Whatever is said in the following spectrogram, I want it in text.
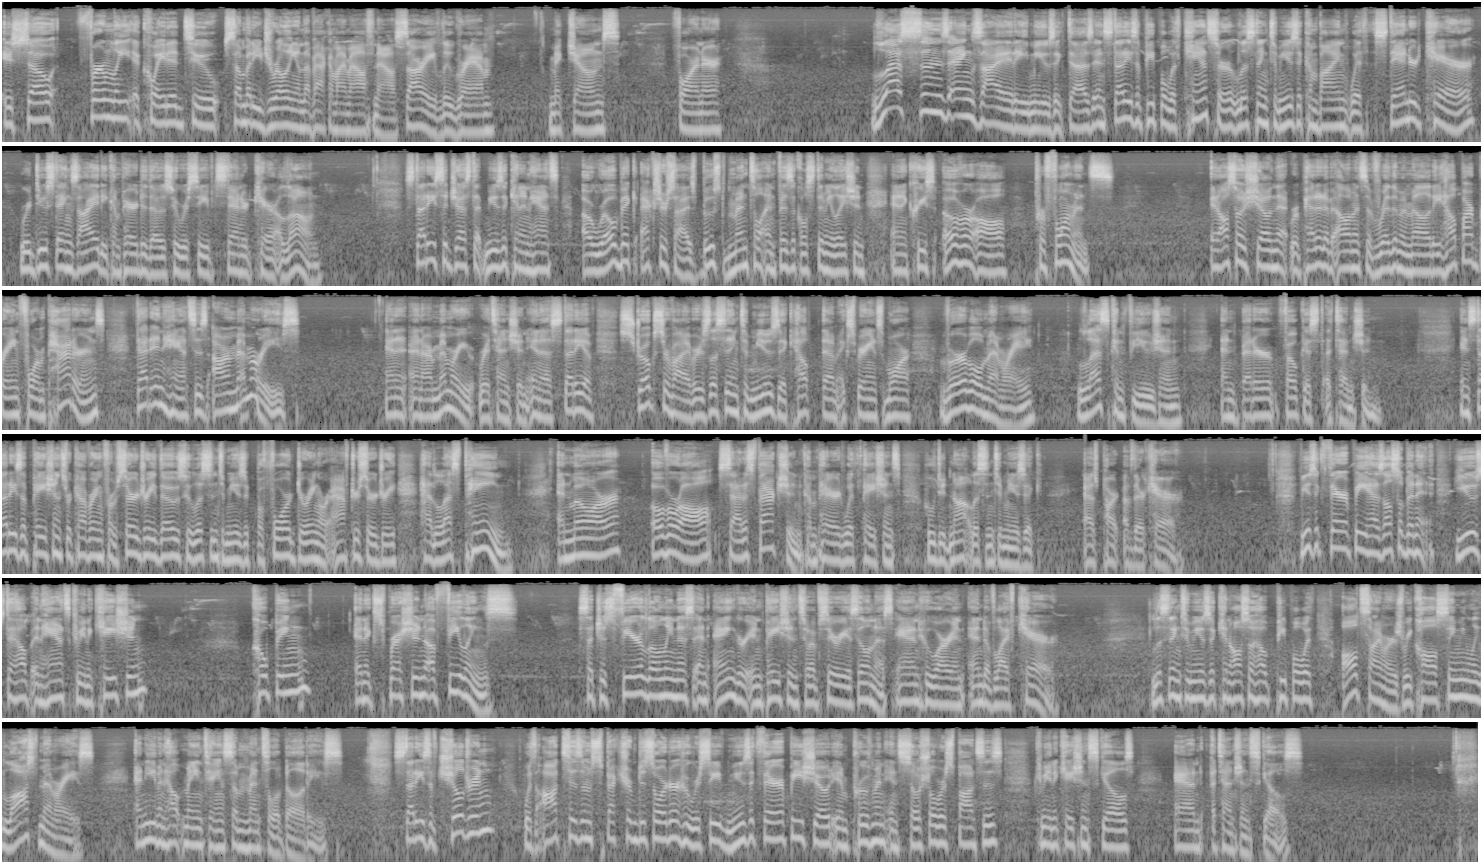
is so firmly equated to somebody drilling in the back of my mouth now. Sorry, Lou Gramm, Mick Jones, foreigner. Lessens anxiety, music does. In studies of people with cancer, listening to music combined with standard care reduced anxiety compared to those who received standard care alone. Studies suggest that music can enhance aerobic exercise, boost mental and physical stimulation, and increase overall performance. It also has shown that repetitive elements of rhythm and melody help our brain form patterns that enhances our memories and, and our memory retention. In a study of stroke survivors, listening to music helped them experience more verbal memory, less confusion, and better focused attention. In studies of patients recovering from surgery, those who listened to music before, during, or after surgery had less pain and more overall satisfaction compared with patients who did not listen to music as part of their care. Music therapy has also been used to help enhance communication, coping, and expression of feelings such as fear, loneliness, and anger in patients who have serious illness and who are in end of life care. Listening to music can also help people with Alzheimer's recall seemingly lost memories and even help maintain some mental abilities. Studies of children with autism spectrum disorder who received music therapy showed improvement in social responses, communication skills, and attention skills.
